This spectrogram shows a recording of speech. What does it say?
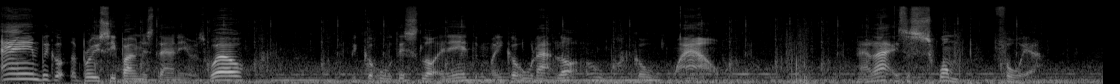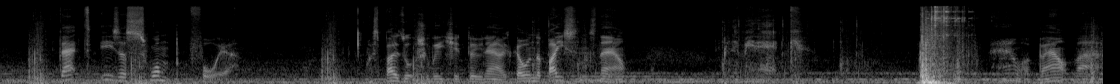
And we got the Brucey bonus down here as well. We got all this lot in here, didn't we? Got all that lot. Oh my god, wow. Now that is a swamp for you. That is a swamp for you. I suppose what should we should do now is go on the basins now. Blimey heck. How about that?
